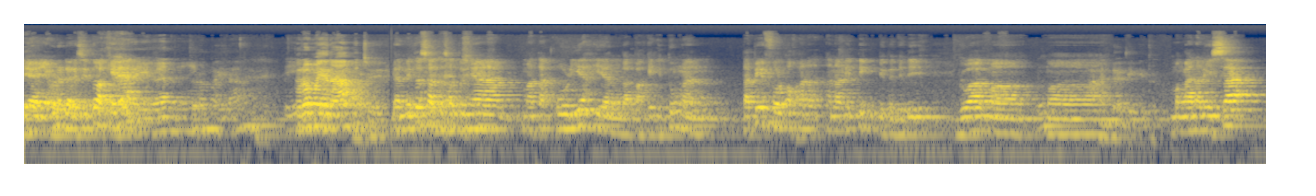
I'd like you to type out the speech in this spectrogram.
Ya ya udah dari situ akhirnya Iya. Itu Roma Irama. Roma Irama cuy. dan itu satu-satunya mata kuliah yang nggak pakai hitungan tapi full of ana- analitik gitu. Jadi gua me, me- gitu. menganalisa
